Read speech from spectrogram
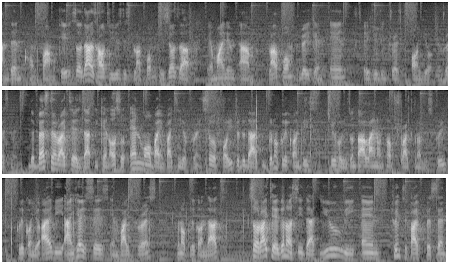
and then confirm okay? So that's how to use this platform. It's just a, a mining um, platform where you can earn a huge interest on your investment. The best thing right here is that you can also earn more by inviting your friends. So for you to do that you're to click on this three horizontal line on top right corner of the screen. Click on your id and here it says invite friends. You're to click on that. So right here, you're gonna see that you will earn 25%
